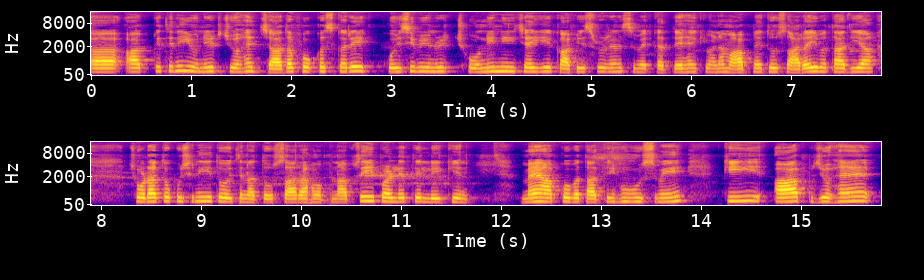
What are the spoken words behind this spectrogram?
आप कितनी यूनिट जो है ज़्यादा फोकस करें? कोई सी भी यूनिट छोड़नी नहीं चाहिए। काफ़ी स्टूडेंट्स में कहते हैं कि मैडम आपने तो सारा ही बता दिया, छोड़ा तो कुछ नहीं तो इतना तो सारा हम अपना आप से ही पढ़ लेते। लेकिन मैं आपको बताती हूँ उसमें कि आप जो हैं,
